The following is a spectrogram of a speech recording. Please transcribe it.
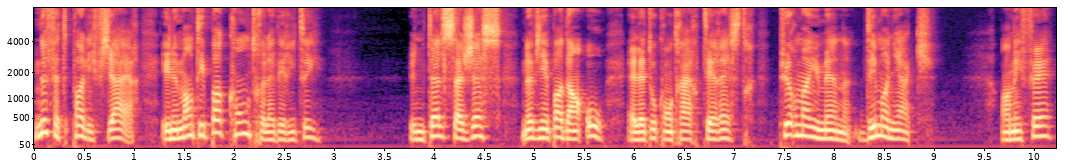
ne faites pas les fiers et ne mentez pas contre la vérité. Une telle sagesse ne vient pas d'en haut, elle est au contraire terrestre, purement humaine, démoniaque. En effet,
